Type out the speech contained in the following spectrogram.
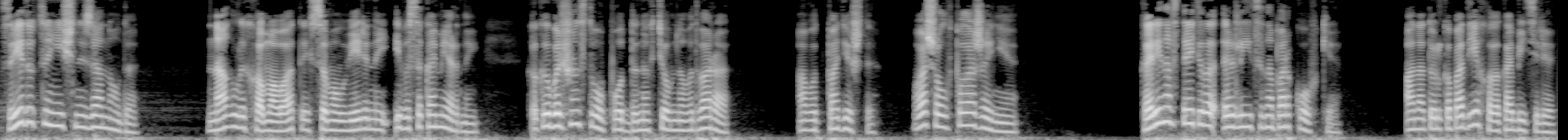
С виду циничный зануда. Наглый, хамоватый, самоуверенный и высокомерный, как и большинство подданных темного двора. А вот поди ты, вошел в положение. Карина встретила эрлийца на парковке. Она только подъехала к обители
